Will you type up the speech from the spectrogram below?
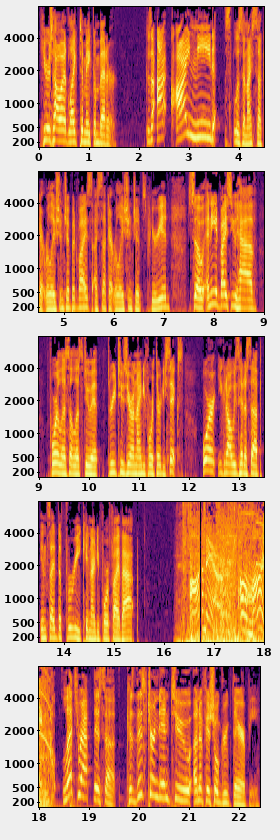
Here's how I'd like to make them better." Because I, I need, listen, I suck at relationship advice. I suck at relationships, period. So any advice you have for Alyssa, let's do it. 320-9436. Or you could always hit us up inside the free K945 app. On air, online. Let's wrap this up because this turned into unofficial group therapy.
